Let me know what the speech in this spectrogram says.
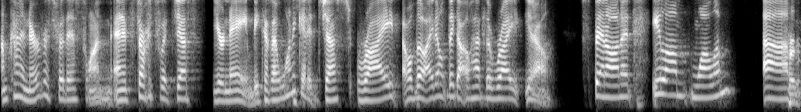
I'm kind of nervous for this one. And it starts with just your name because I want to get it just right. Although I don't think I'll have the right, you know, spin on it. Ilan Muallem. Um,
